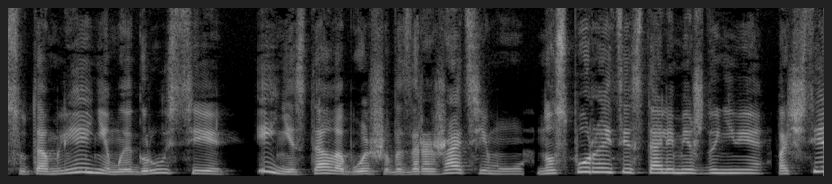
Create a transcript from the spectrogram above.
с утомлением и грустью и не стала больше возражать ему, но споры эти стали между ними почти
